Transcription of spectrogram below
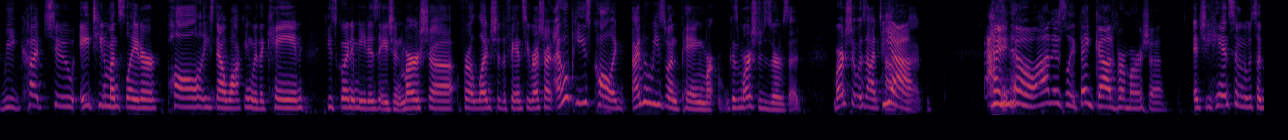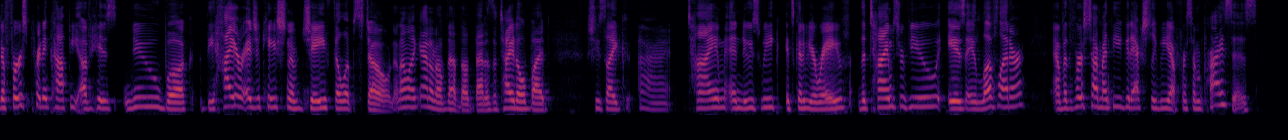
We cut to 18 months later. Paul, he's now walking with a cane. He's going to meet his agent Marcia for a lunch at the fancy restaurant. I hope he's calling. I hope he's one paying because Marcia deserves it. Marcia was on top Yeah. of it. I know. Honestly, thank God for Marcia. and she hands him it was like the first printed copy of his new book the higher education of j philip stone and i'm like i don't know if that that, that is a title but she's like All right. time and newsweek it's going to be a rave the times review is a love letter and for the first time i think you could actually be up for some prizes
